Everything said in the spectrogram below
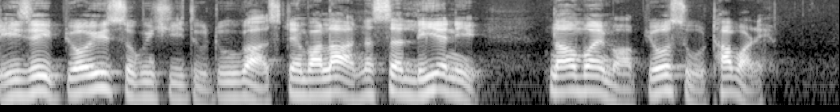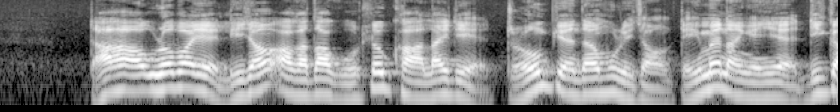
လေဆိပ်ပြောရေးဆိုခွင့်ရှိသူတူကစတင်ဘာလ24ရက်နေ့နှောင်းပိုင်းမှာပြောဆိုထားပါတယ်။ဒါဟာဥရောပရဲ့လေကြောင်းအာကာသကိုလှုပ်ခါလိုက်တဲ့ဒရုန်းပြန်တမ်းမှုတွေကြောင့်ဒိမတ်နိုင်ငံရဲ့အဓိက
